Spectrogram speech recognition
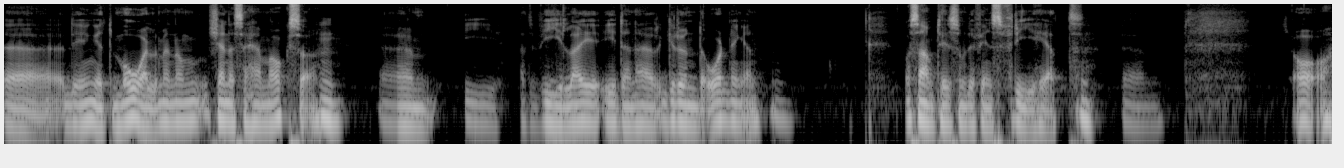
Eh, Det är inget mål men de känner sig hemma också. Mm. eh, I att vila i, i den här grundordningen. Mm. Och samtidigt som det finns frihet. Mm. Ja,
